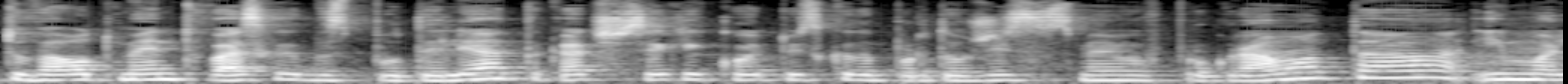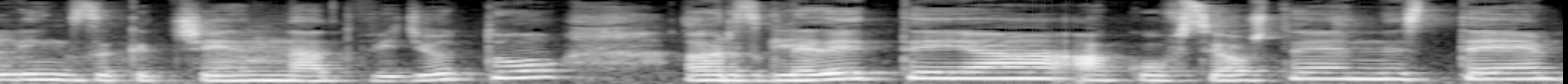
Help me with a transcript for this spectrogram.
това от мен, това исках да споделя, така че всеки, който иска да продължи с мен в програмата, има линк закачен над видеото. Разгледайте я, ако все още не сте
